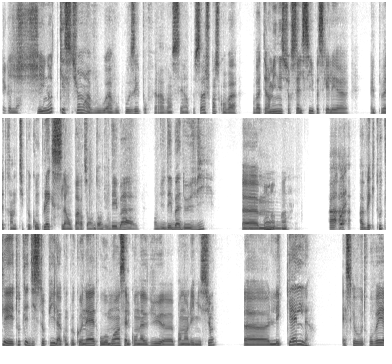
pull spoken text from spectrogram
J'ai une autre question à vous, à vous poser pour faire avancer un peu ça. Je pense qu'on va, on va terminer sur celle-ci parce qu'elle est, euh, elle peut être un petit peu complexe. Là, on part dans, dans du débat dans du débat de vie. Euh, à- Ouais. à- avec toutes les, toutes les dystopies là qu'on peut connaître, ou au moins celles qu'on a vues euh, pendant l'émission, euh, lesquelles est-ce que vous trouvez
